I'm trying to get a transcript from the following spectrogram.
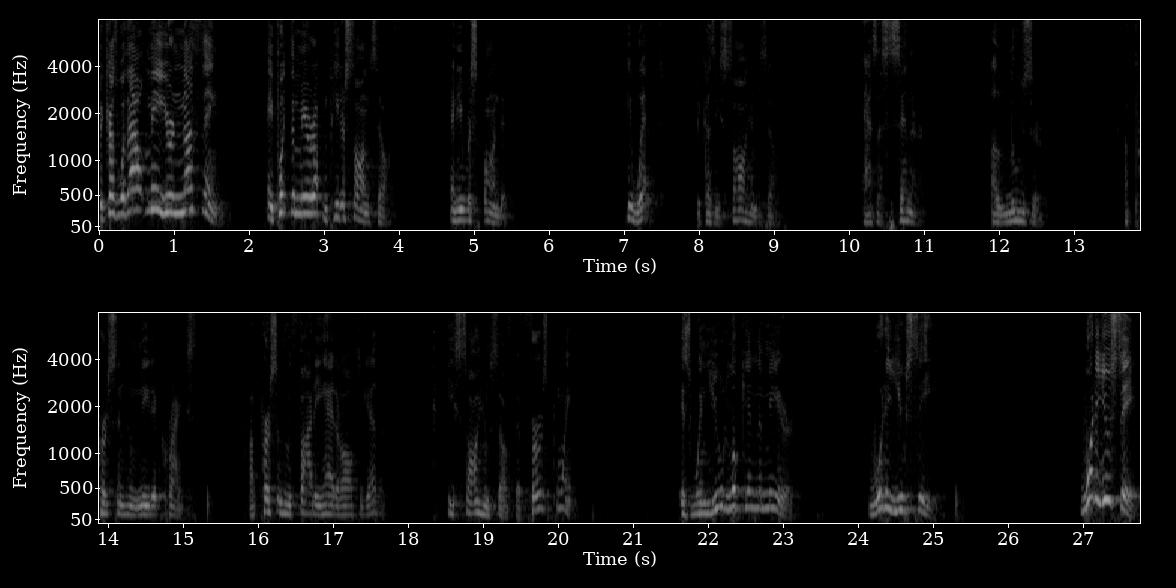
Because without me, you're nothing. And he put the mirror up, and Peter saw himself. And he responded. He wept because he saw himself as a sinner, a loser, a person who needed Christ, a person who thought he had it all together. He saw himself. The first point is when you look in the mirror, what do you see? What do you see?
